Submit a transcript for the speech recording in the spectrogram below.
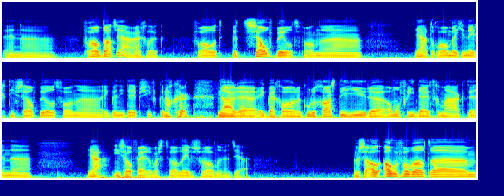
En eh, vooral dat ja, eigenlijk. Vooral het, het zelfbeeld van... eh, ja, toch wel een beetje een negatief zelfbeeld van ik ben die depressieve knakker. Naar ik ben gewoon een coole gast die hier allemaal vrienden heeft gemaakt. En ja, in zoverre was het wel levensveranderend, ja. Dus ook, ook bijvoorbeeld, ehm,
